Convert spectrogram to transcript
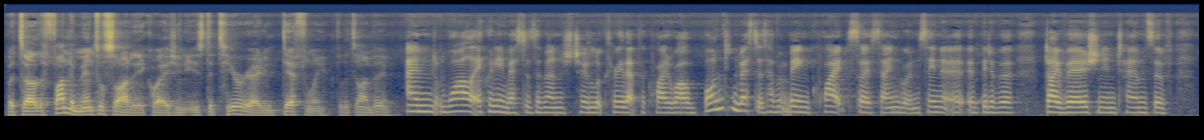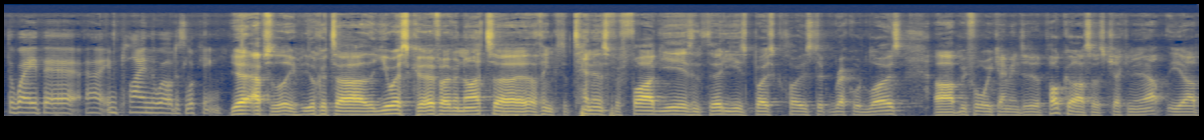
But uh, the fundamental side of the equation is deteriorating definitely for the time being. And while equity investors have managed to look through that for quite a while, bond investors haven't been quite so sanguine, seen a, a bit of a diversion in terms of the way they're uh, implying the world is looking. Yeah, absolutely. You look at uh, the US curve overnight, uh, I think the tenors for five years and 30 years both closed at record lows. Uh, before we came into the podcast, I was checking it out. The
